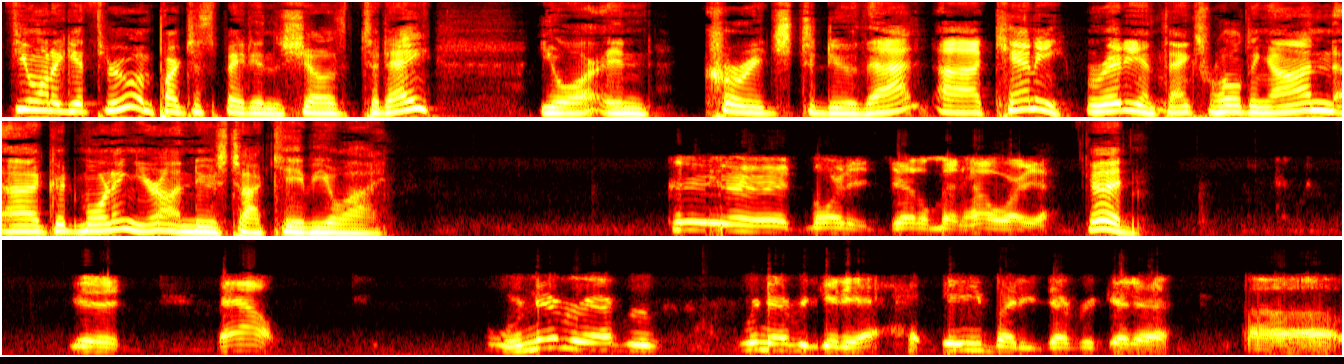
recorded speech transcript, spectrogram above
if you want to get through and participate in the show today. You are encouraged to do that. Uh, Kenny Meridian, thanks for holding on. Uh, good morning. You're on News Talk KBOI. Good morning, gentlemen. How are you? Good. Good. Now, we're never ever, we're never gonna, anybody's ever gonna uh,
